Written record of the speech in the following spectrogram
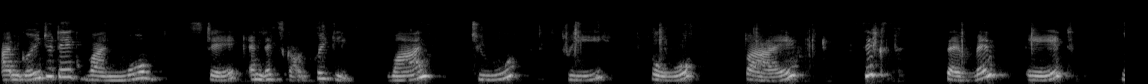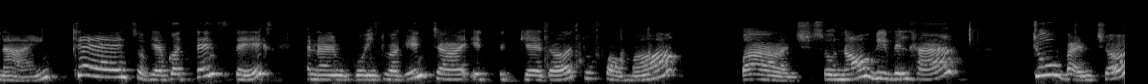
I'm going to take one more stick and let's count quickly. One, two, three, four, five, six, seven, eight, nine, ten. So we have got 10 sticks and I'm going to again tie it together to form a bunch. So now we will have two bunch of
